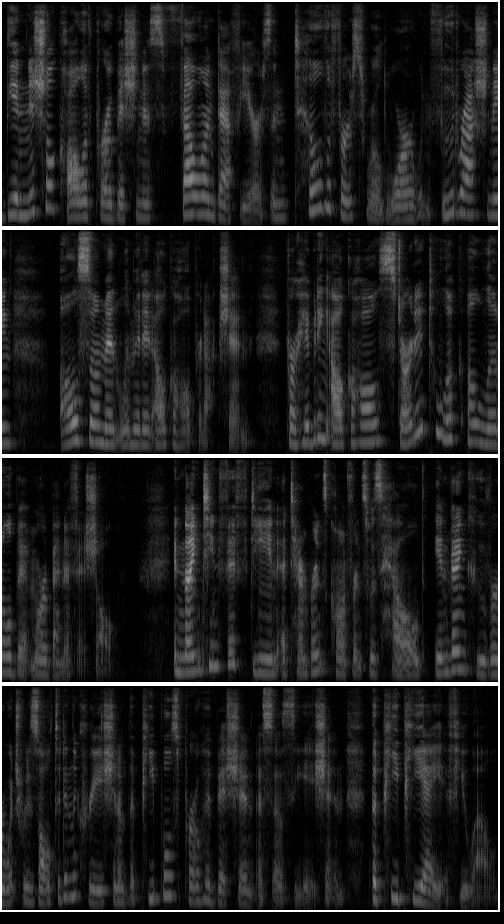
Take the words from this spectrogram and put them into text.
The initial call of prohibitionists fell on deaf ears until the First World War when food rationing also meant limited alcohol production. Prohibiting alcohol started to look a little bit more beneficial. In 1915, a temperance conference was held in Vancouver, which resulted in the creation of the People's Prohibition Association, the PPA, if you will.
